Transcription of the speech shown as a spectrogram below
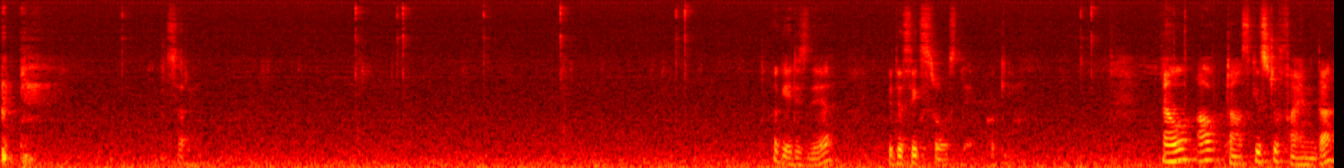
Sorry. Okay it is there with the six rows there. Okay. Now our task is to find the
